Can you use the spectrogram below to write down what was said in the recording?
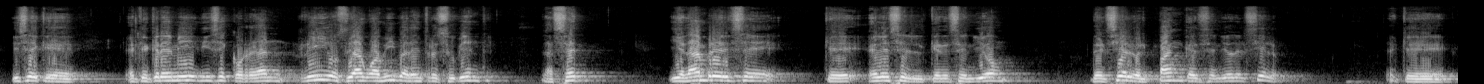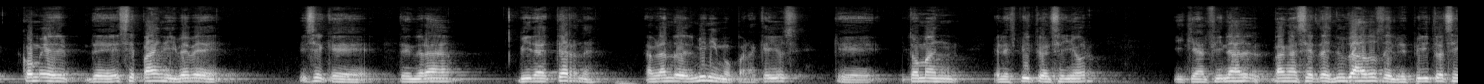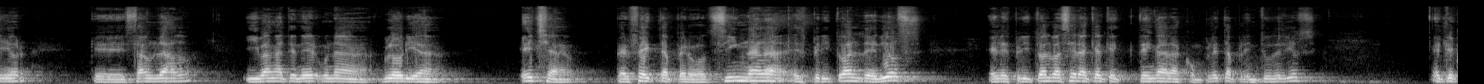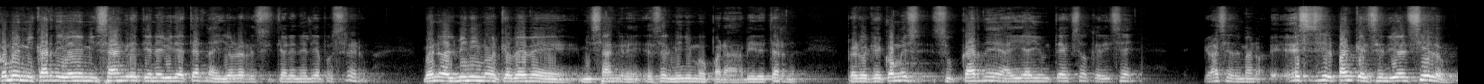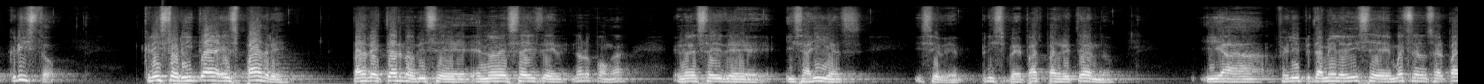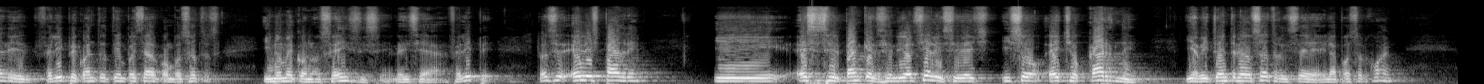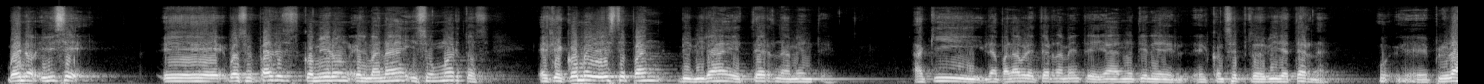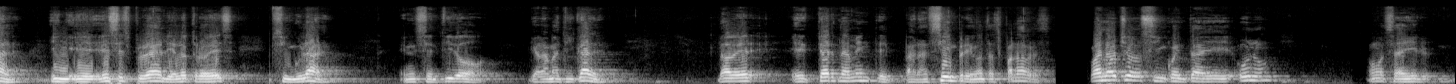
Dice que el que cree en mí, dice, correrán ríos de agua viva dentro de su vientre. La sed. Y el hambre dice que Él es el que descendió del cielo, el pan que descendió del cielo. El que come de ese pan y bebe, dice que tendrá vida eterna, hablando del mínimo para aquellos que toman el Espíritu del Señor y que al final van a ser desnudados del Espíritu del Señor que está a un lado y van a tener una gloria hecha, perfecta, pero sin nada espiritual de Dios, el espiritual va a ser aquel que tenga la completa plenitud de Dios. El que come mi carne y bebe mi sangre tiene vida eterna y yo le resucitaré en el día postrero. Bueno, el mínimo, el que bebe mi sangre, es el mínimo para vida eterna. Pero el que come su carne, ahí hay un texto que dice, gracias hermano, ese es el pan que descendió del cielo, Cristo. Cristo ahorita es Padre, Padre eterno, dice el 9.6 de, no lo ponga, el 9.6 de Isaías dice, príncipe de paz, Padre eterno. Y a Felipe también le dice, muéstranos al Padre. Felipe, ¿cuánto tiempo he estado con vosotros y no me conocéis? Dice, le dice a Felipe. Entonces, Él es Padre y ese es el pan que descendió del cielo y se hizo hecho carne y habitó entre nosotros, dice el apóstol Juan. Bueno, y dice, eh, vuestros padres comieron el maná y son muertos. El que come de este pan vivirá eternamente. Aquí la palabra eternamente ya no tiene el, concepto de vida eterna, eh, plural. Eh, ese es plural y el otro es singular, en el sentido gramatical. Va a haber eternamente, para siempre, en otras palabras. Juan 8, 51. Vamos a ir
